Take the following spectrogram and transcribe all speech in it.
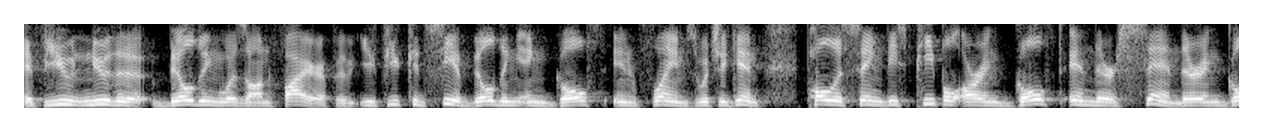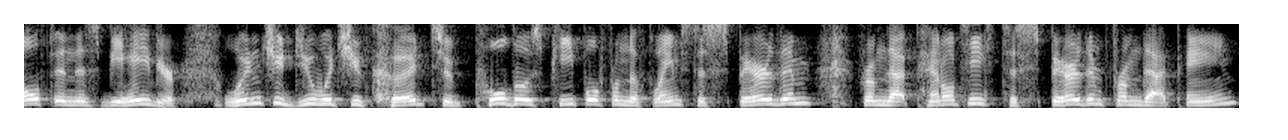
If you knew that a building was on fire, if, you could see a building engulfed in flames, which again, Paul is saying these people are engulfed in their sin, they're engulfed in this behavior. Wouldn't you do what you could to pull those people from the flames, to spare them from that penalty, to spare them from that pain?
